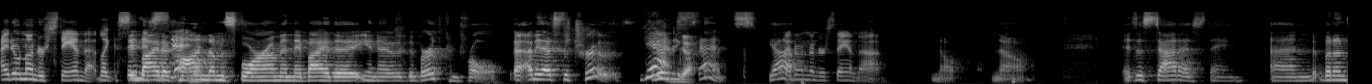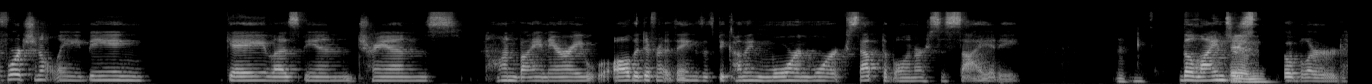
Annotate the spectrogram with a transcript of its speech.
I don't understand that. Like they buy the sin. condoms for them, and they buy the you know the birth control. I mean, that's the truth. Yeah, it makes yeah. sense. Yeah, I don't understand that. No, no, it's a status thing and but unfortunately being gay lesbian trans non-binary all the different things it's becoming more and more acceptable in our society. Mm-hmm. the lines are and so blurred.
